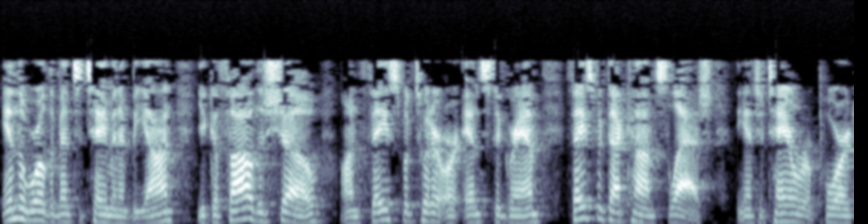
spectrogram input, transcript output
in the world of entertainment and beyond. You can follow the show on Facebook, Twitter, or Instagram. Facebook.com slash The Entertainment Report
